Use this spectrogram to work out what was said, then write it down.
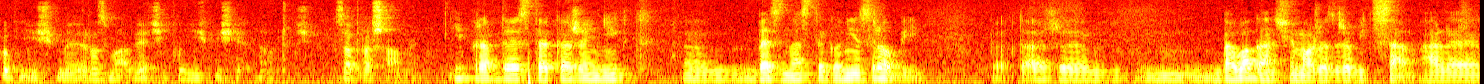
powinniśmy rozmawiać i powinniśmy się jednoczyć. Zapraszamy. I prawda jest taka, że nikt bez nas tego nie zrobi. Prawda? Że mm, bałagan się może zrobić sam, ale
